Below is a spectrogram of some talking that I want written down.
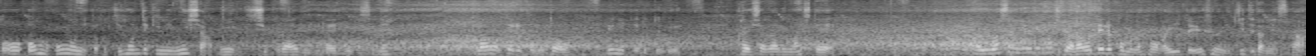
主にとか基本的に2社に絞られるみたいなんですね。ラオテレコムとユニテルという会社がありまして、まあ、噂によりますとラゴテレコムの方がいいというふうに聞いてたんですが、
